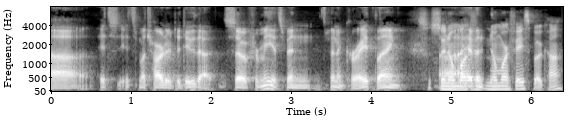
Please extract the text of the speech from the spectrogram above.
Uh, it's it's much harder to do that. So for me, it's been it's been a great thing. So, so no Uh, more no more Facebook, huh?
